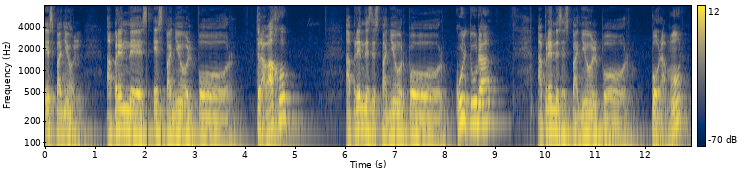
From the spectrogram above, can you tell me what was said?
español? ¿Aprendes español por trabajo? ¿Aprendes español por cultura? ¿Aprendes español por, por amor?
